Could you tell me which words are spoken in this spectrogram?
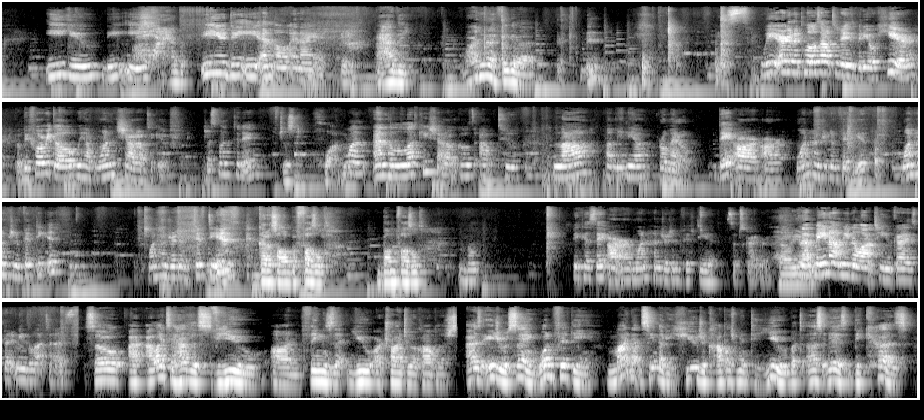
E U D Oh, I had the. E E U D E M O N I A. I had the. Why didn't I think of that? We are gonna close out today's video here, but before we go, we have one shout out to give. Just one today. Just Juan. One. And the lucky shout out goes out to La Familia Romero. They are our 150th, 150th, 150th Got us all befuzzled, bumfuzzled. Bump. Because they are our 150th subscriber. Hell yeah. That may not mean a lot to you guys, but it means a lot to us. So I, I like to have this view on things that you are trying to accomplish. As Adria was saying, 150 might not seem like a huge accomplishment to you, but to us it is because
